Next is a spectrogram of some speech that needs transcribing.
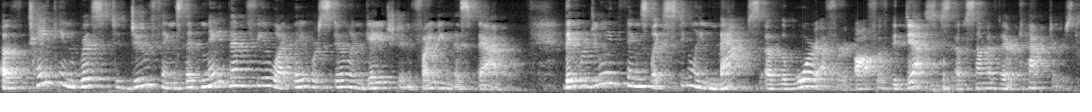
of taking risks to do things that made them feel like they were still engaged in fighting this battle. They were doing things like stealing maps of the war effort off of the desks of some of their captors.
